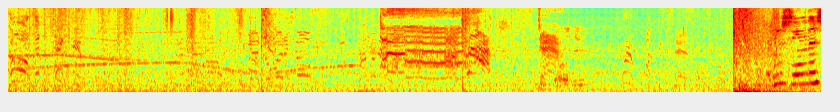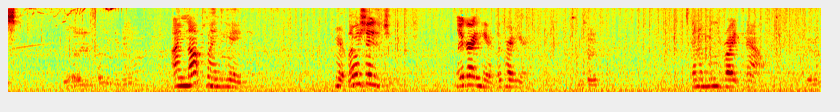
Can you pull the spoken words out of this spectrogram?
Come on, let's take him! You got nowhere to go? Ah! Down. all, dude. Where the fuck is this asshole? Have you seen this? Yeah, you're playing the game. I'm not playing the game. Here, let me show you. Look right here. Look right here. Okay. It's gonna move right now. Get it?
